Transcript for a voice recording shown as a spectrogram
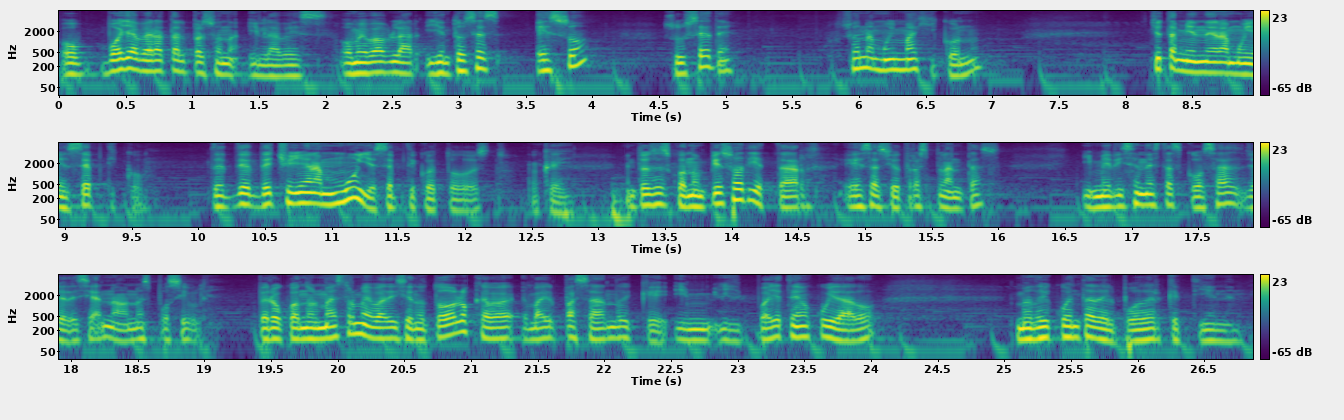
O voy a ver a tal persona y la ves. O me va a hablar. Y entonces eso sucede. Suena muy mágico, ¿no? Yo también era muy escéptico. De, hecho, yo era muy escéptico de todo esto. Ok. Entonces, cuando empiezo a dietar esas y otras plantas y me dicen estas cosas, yo decía, no, no es posible. Pero cuando el maestro me va diciendo todo lo que va, a ir pasando y que y vaya teniendo cuidado, me doy cuenta del poder que tienen.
